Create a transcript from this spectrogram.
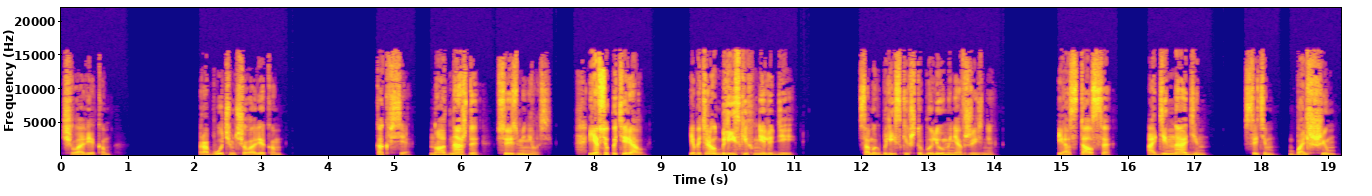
человеком, рабочим человеком, как все. Но однажды все изменилось. Я все потерял. Я потерял близких мне людей самых близких, что были у меня в жизни. И остался один на один с этим большим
